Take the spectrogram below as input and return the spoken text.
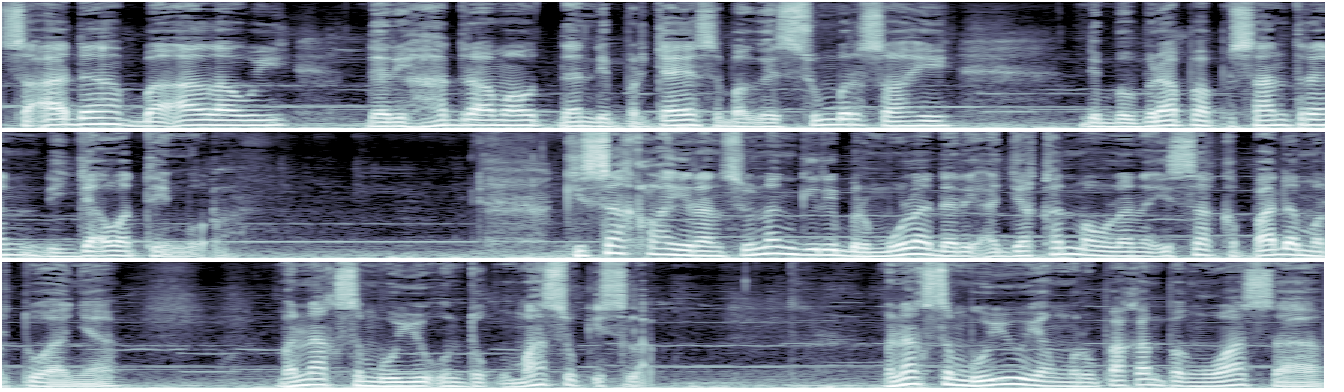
Sa'adah Ba'alawi dari Hadramaut dan dipercaya sebagai sumber sahih di beberapa pesantren di Jawa Timur. Kisah kelahiran Sunan Giri bermula dari ajakan Maulana Isa kepada mertuanya Menak Sembuyu untuk masuk Islam. Menak Sembuyu yang merupakan penguasa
